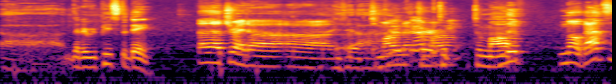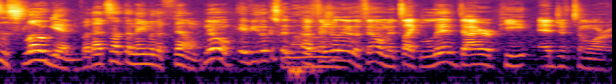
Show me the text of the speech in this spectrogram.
Uh, that it repeats the day. Uh, that's right. Uh, uh, uh, tomorrow, Live tomorrow. Dirty. Tomorrow. Live- no, that's the slogan, but that's not the name of the film. No, if you look at the Tomorrow. official name of the film, it's like Live, Die, Repeat, Edge of Tomorrow.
